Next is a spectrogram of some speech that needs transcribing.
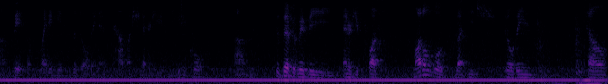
um, based on the lighting needs of the building and how much energy you use to heat and cool. Um, specifically, the energy plus model will let each building tell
